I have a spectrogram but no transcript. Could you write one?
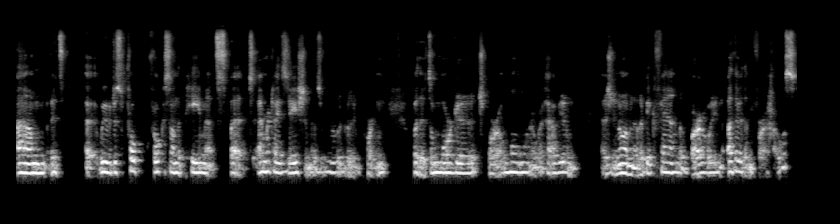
Um, it's uh, we would just fo- focus on the payments, but amortization is really, really important, whether it's a mortgage or a loan or what have you. As you know, I'm not a big fan of borrowing other than for a house.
